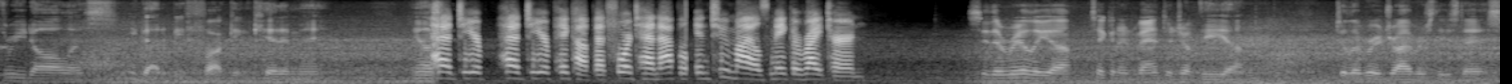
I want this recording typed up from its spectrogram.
Three dollars. You gotta be fucking kidding me. You know, head to your head to your pickup at 410 Apple. In two miles, make a right turn. See, they're really uh, taking advantage of the uh, delivery drivers these days.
